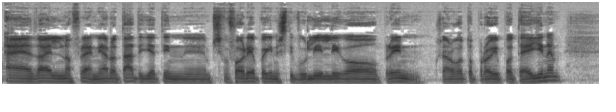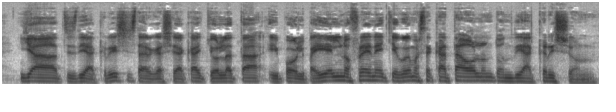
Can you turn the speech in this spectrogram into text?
Ε, Εδώ Ελληνοφρένια. Ρωτάτε για την ε, ψηφοφορία που έγινε στη Βουλή λίγο πριν, ξέρω εγώ το πρωί πότε έγινε, για τις διακρίσεις, τα εργασιακά και όλα τα υπόλοιπα. Η Ελληνοφρένια και εγώ είμαστε κατά όλων των διακρίσεων.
